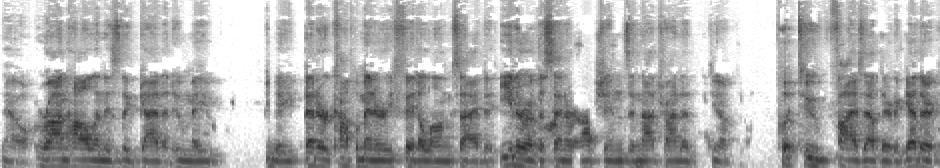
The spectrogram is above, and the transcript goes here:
Now, Ron Holland is the guy that who may a better complementary fit alongside either of the center options, and not trying to you know put two fives out there together.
